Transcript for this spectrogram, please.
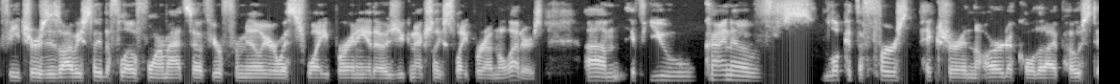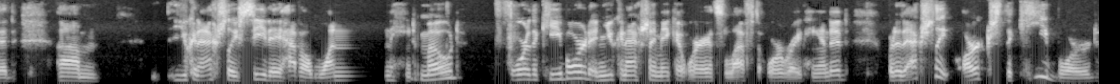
features is obviously the flow format. So if you're familiar with Swype or any of those, you can actually swipe around the letters. Um, if you kind of look at the first picture in the article that I posted, um, you can actually see they have a one hand mode for the keyboard, and you can actually make it where it's left or right handed, but it actually arcs the keyboard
